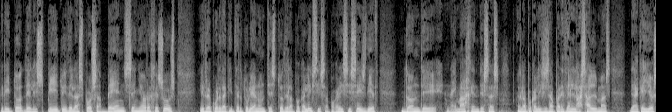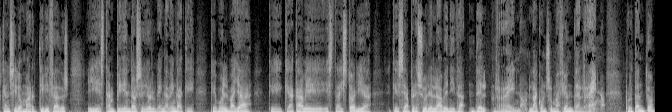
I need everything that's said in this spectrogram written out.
grito del Espíritu y de la esposa, ven Señor Jesús. Y recuerda aquí Tertuliano un texto del Apocalipsis, Apocalipsis 6.10, donde en una imagen de esas del Apocalipsis aparecen las almas de aquellos que han sido martirizados y están pidiendo al Señor, venga, venga, que, que vuelva ya, que, que acabe esta historia, que se apresure la venida del reino, la consumación del reino. Por tanto,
